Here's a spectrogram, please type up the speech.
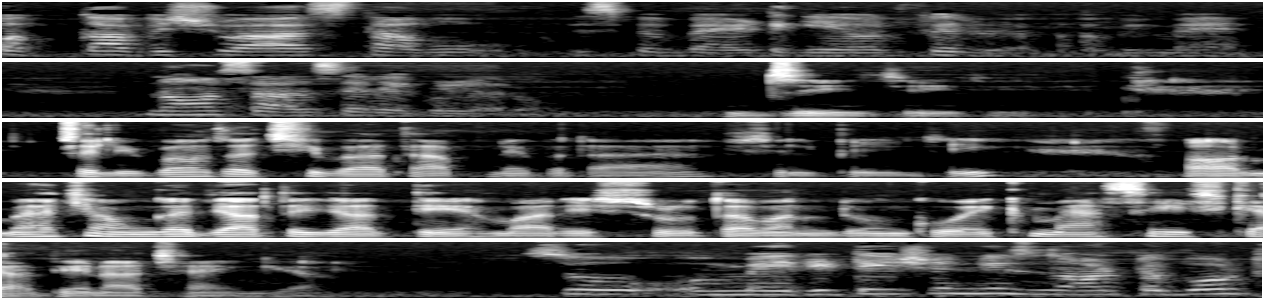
पक्का विश्वास था वो इस पे बैठ गया और फिर अभी मैं नौ साल से रेगुलर हूँ। जी जी जी। चलिए बहुत अच्छी बात आपने बताया शिल्पी जी। और मैं चाहूँगा जाते जाते हमारे श्रोता बंधुओं को एक मैसेज क्या देना चाहेंगे आप? So meditation is not about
